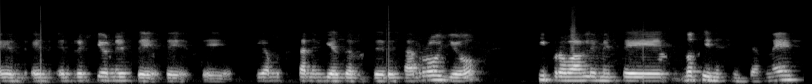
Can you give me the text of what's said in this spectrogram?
en, regiones de, que están en vías de, desarrollo y probablemente no tienes internet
